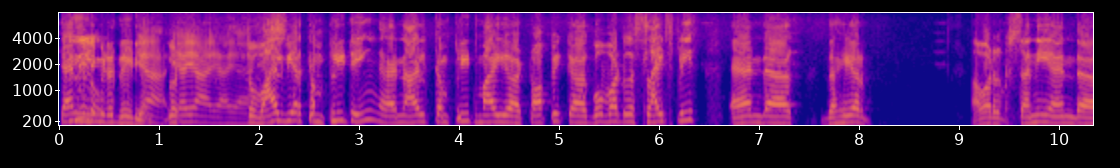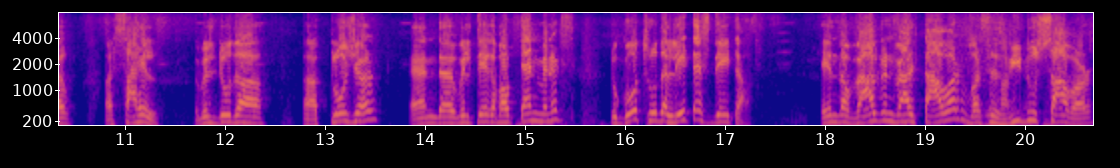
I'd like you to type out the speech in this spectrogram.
10 little. millimeter gradient. Yeah, Good. yeah, yeah, yeah, yeah. So while we are completing, and I'll complete my uh, topic, uh, go over to the slides, please. And uh, the here, our Sunny and uh, uh, Sahil will do the uh, closure, and uh, will take about 10 minutes to go through the latest data in the valve and valve TAVR versus reduced SAVR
